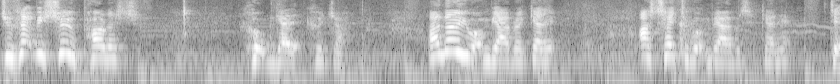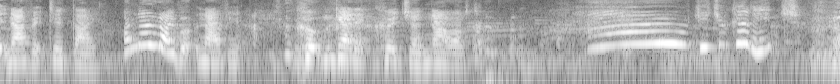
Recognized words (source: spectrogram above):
did you get me shoe polish? Couldn't get it, could you? I knew you wouldn't be able to get it. I said you wouldn't be able to get it. Didn't have it, did they? I knew they wouldn't have it. Couldn't get it, could you? No. I was... Oh, did you get it? oh,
